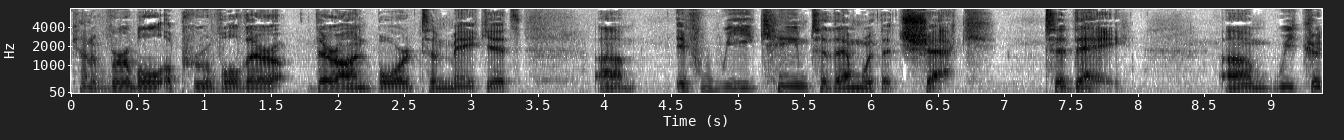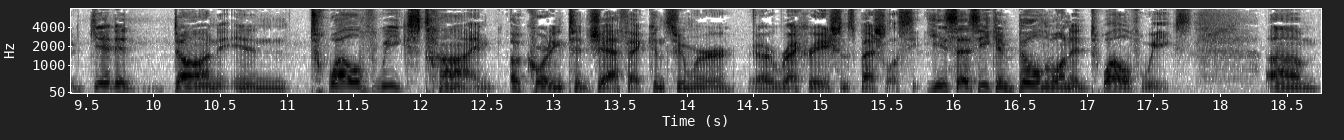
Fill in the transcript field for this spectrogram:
kind of verbal approval. They're they're on board to make it. Um, if we came to them with a check today, um, we could get it done in 12 weeks' time, according to Jeff at Commercial uh, Recreation Specialist. He, he says he can build one in 12 weeks. Um,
